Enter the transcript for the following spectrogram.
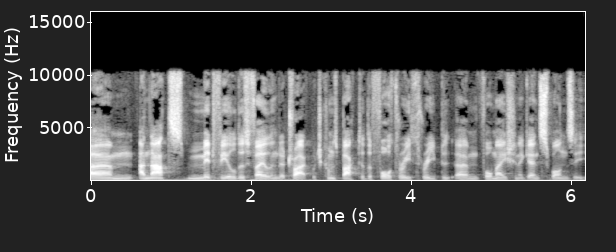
um, and that's midfielders failing to track, which comes back to the 4 3 3 um, formation against Swansea.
